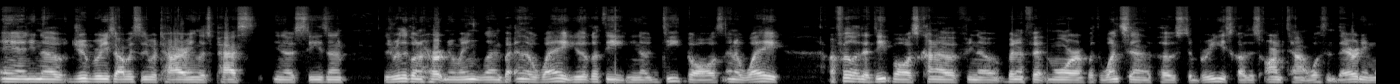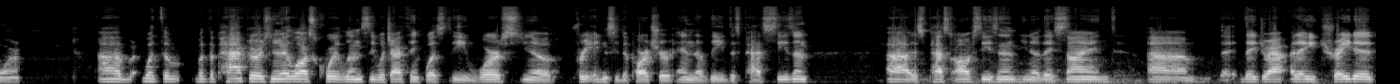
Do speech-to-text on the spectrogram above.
And you know Drew Brees obviously retiring this past you know season is really going to hurt New England. But in a way, you look at the you know deep balls. In a way, I feel like the deep ball is kind of you know benefit more with Winston opposed to Brees because his arm talent wasn't there anymore. Uh, with the with the Packers, you know, they lost Corey Linsley, which I think was the worst, you know, free agency departure in the league this past season. Uh, this past off season, you know, they signed, um, they, they draft, they traded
